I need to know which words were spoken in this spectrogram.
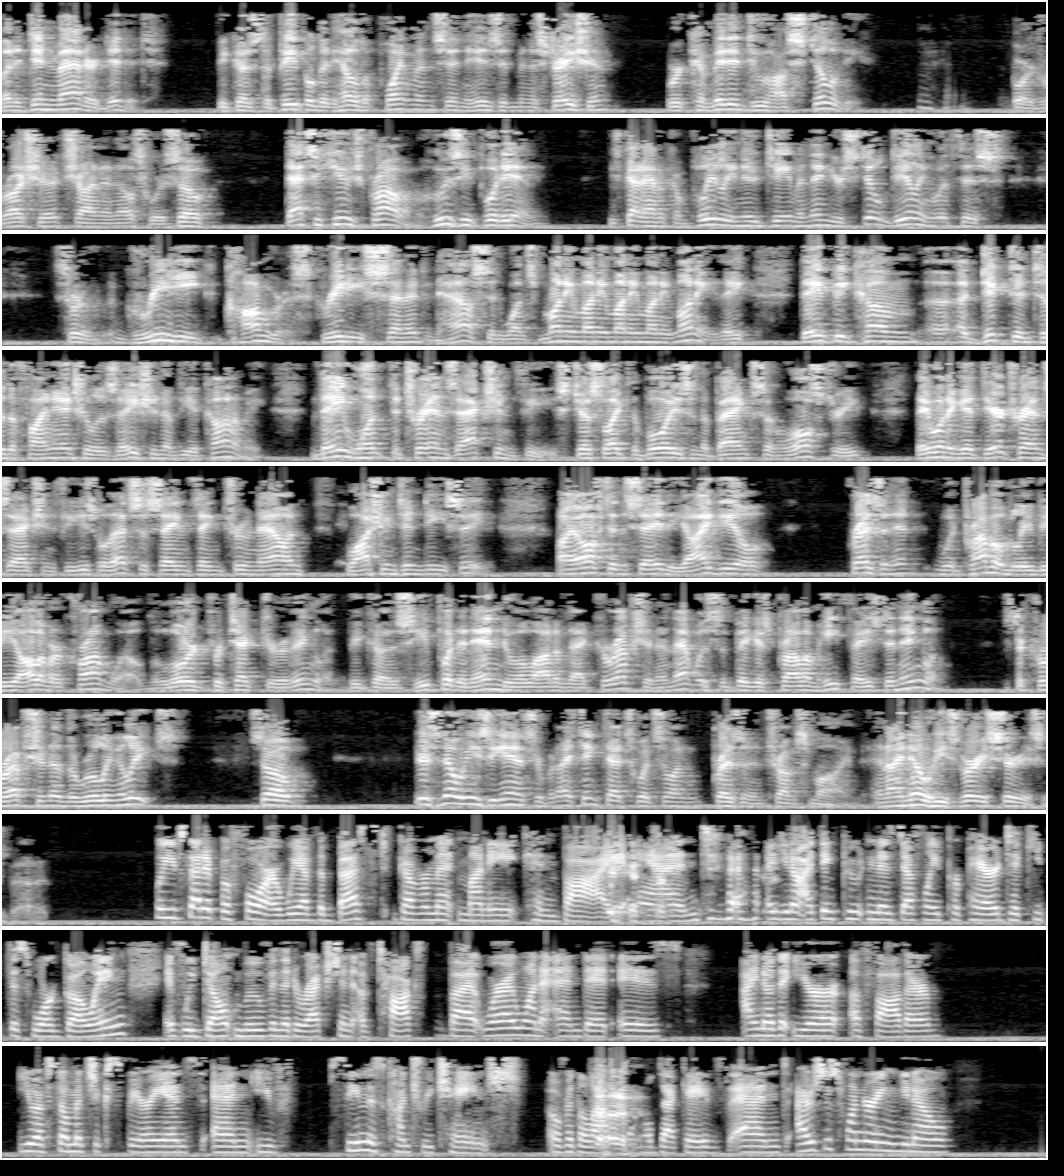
But it didn't matter, did it? Because the people that held appointments in his administration were committed to hostility mm-hmm. toward Russia, China, and elsewhere. So that's a huge problem. Who's he put in? He's got to have a completely new team, and then you're still dealing with this sort of greedy Congress, greedy Senate and House that wants money, money, money, money, money. They, they've become uh, addicted to the financialization of the economy. They want the transaction fees, just like the boys in the banks on Wall Street. They want to get their transaction fees. Well, that's the same thing true now in Washington DC. I often say the ideal president would probably be Oliver Cromwell, the Lord Protector of England, because he put an end to a lot of that corruption. And that was the biggest problem he faced in England. It's the corruption of the ruling elites. So there's no easy answer, but I think that's what's on President Trump's mind. And I know he's very serious about it. Well, you've said it before. We have the best government money can buy. and, you know, I think Putin is definitely prepared to keep this war going if we don't move in the direction of talks. But where I want to end it is I know that you're a father. You have so much experience and you've seen this country change over the last several decades. And I was just wondering, you know,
